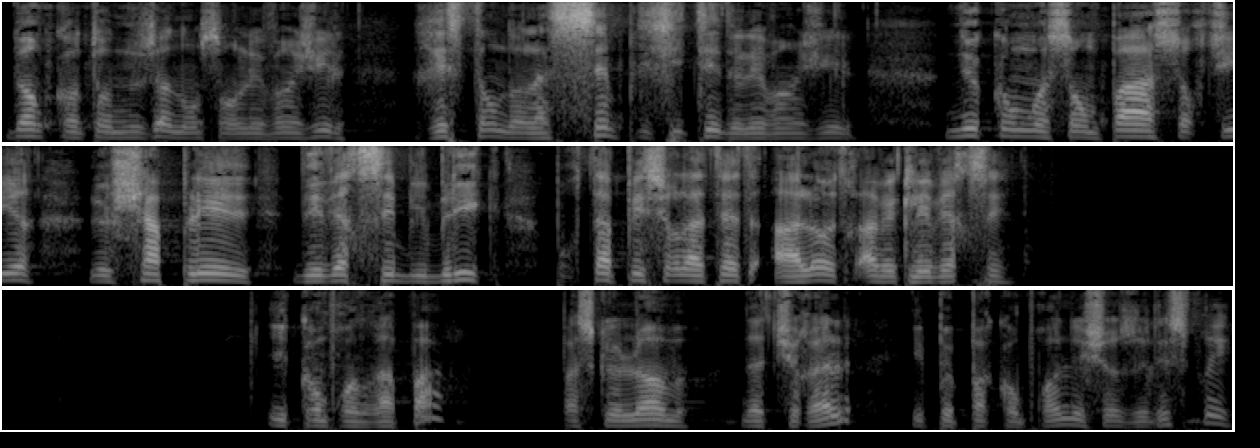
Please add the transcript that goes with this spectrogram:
Donc quand on nous annonçons l'Évangile, restons dans la simplicité de l'Évangile. Ne commençons pas à sortir le chapelet des versets bibliques pour taper sur la tête à l'autre avec les versets. Il ne comprendra pas, parce que l'homme naturel, il ne peut pas comprendre les choses de l'esprit.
